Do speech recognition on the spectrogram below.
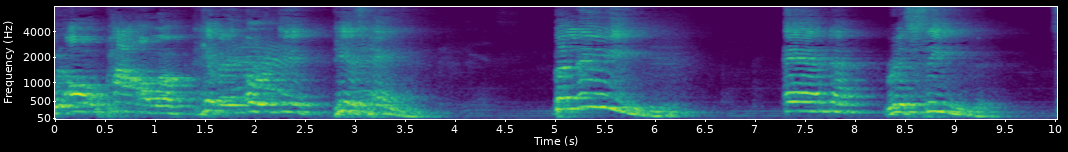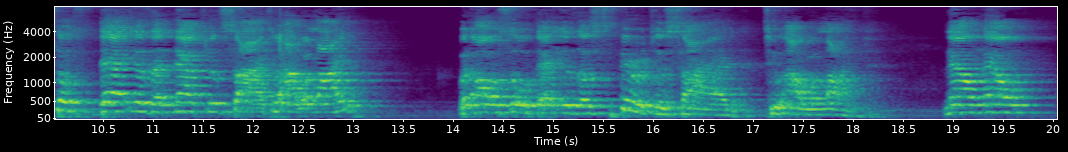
with all power of heaven and earth in his hand. Believe and receive. So there is a natural side to our life, but also there is a spiritual side to our life. Now, now,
